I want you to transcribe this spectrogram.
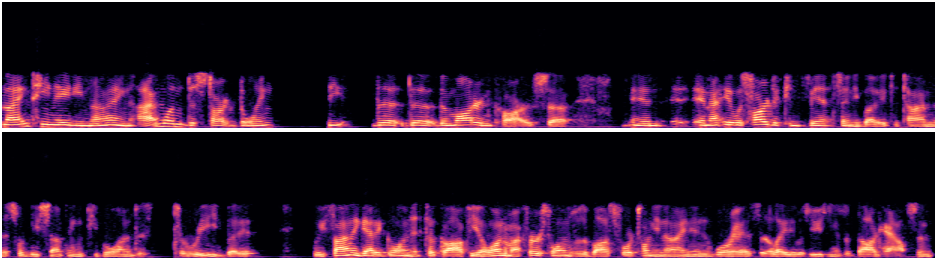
1989, I wanted to start doing the the the, the modern cars. Uh, and and I, it was hard to convince anybody at the time this would be something people wanted to, to read, but it we finally got it going. It took off. You know, one of my first ones was a Boss 429 in Juarez that a lady was using as a doghouse, and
